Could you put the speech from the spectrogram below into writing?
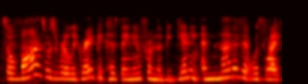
So Vons was really great because they knew from the beginning, and none of it was like,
